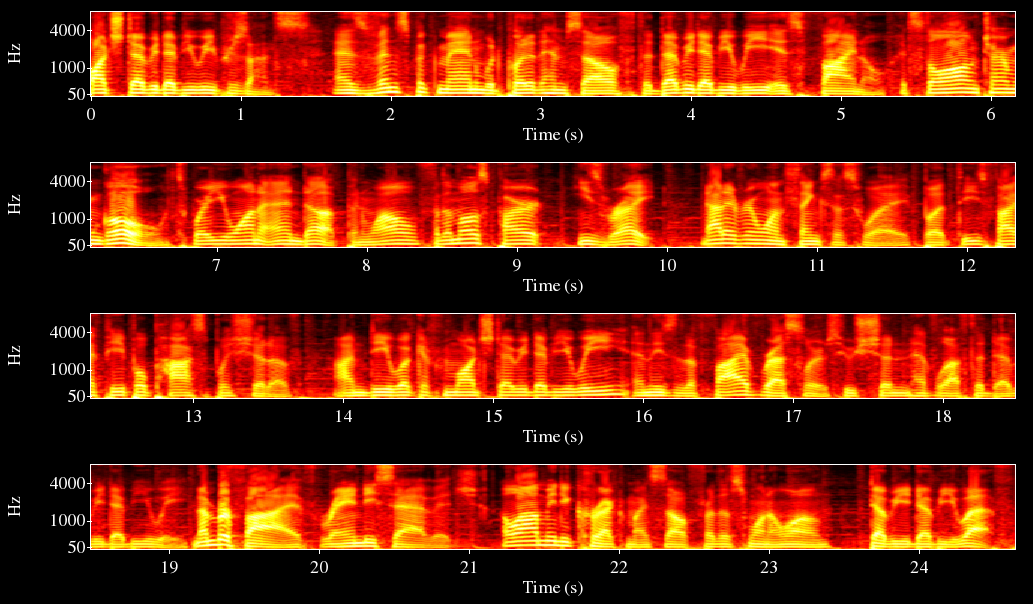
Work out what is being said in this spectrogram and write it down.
Watch WWE Presents. As Vince McMahon would put it himself, the WWE is final. It's the long term goal, it's where you want to end up, and while for the most part, he's right. Not everyone thinks this way, but these five people possibly should have. I'm D Wicket from Watch WWE, and these are the five wrestlers who shouldn't have left the WWE. Number 5, Randy Savage. Allow me to correct myself for this one alone. WWF.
